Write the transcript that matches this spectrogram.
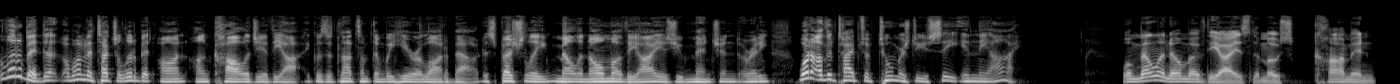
a little bit. uh, I wanted to touch a little bit on oncology of the eye because it's not something we hear a lot about, especially melanoma of the eye, as you mentioned already. What other types of tumors do you see in the eye? Well, melanoma of the eye is the most common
